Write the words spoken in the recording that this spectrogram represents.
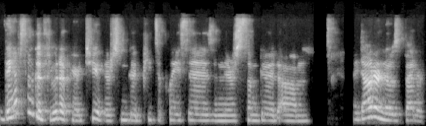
they have some good food up here too. There's some good pizza places and there's some good um my daughter knows better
